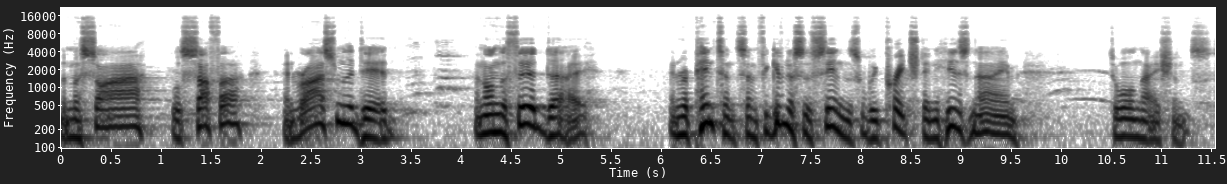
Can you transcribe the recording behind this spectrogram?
the Messiah will suffer and rise from the dead, and on the third day, and repentance and forgiveness of sins will be preached in his name to all nations.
